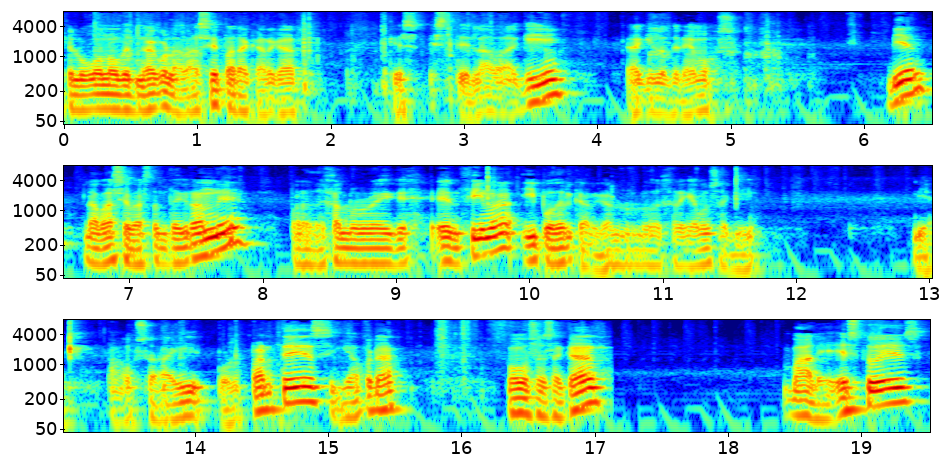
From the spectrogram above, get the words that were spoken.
que luego nos vendrá con la base para cargar, que es este lado aquí. Aquí lo tenemos. Bien, la base bastante grande para dejarlo encima y poder cargarlo. Lo dejaríamos aquí. Bien, vamos a ir por partes y ahora vamos a sacar Vale, esto es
